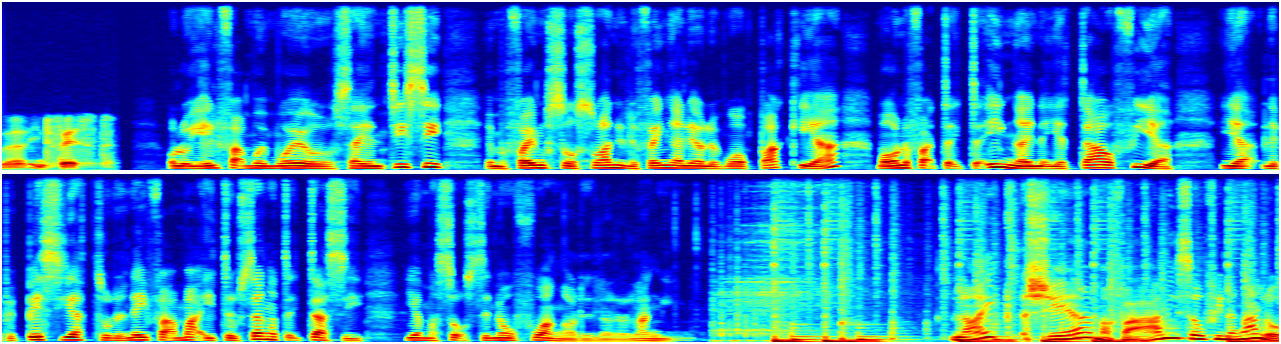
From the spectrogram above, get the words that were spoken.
uh, infest. O lo iei wha moe moe o scientisi e ma whainu so swani le whainga leo le wā pakia ma ona wha ta ita inga ina ia tau fia ia le pepesi atu le nei wha mai tau sanga ta itasi ia ma so se no fuanga o le lalalangi. Like, share, ma faali sau fina ngalo,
